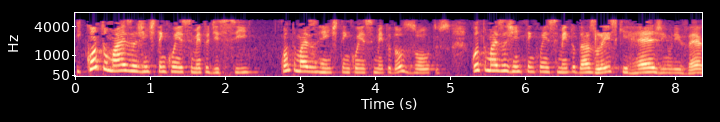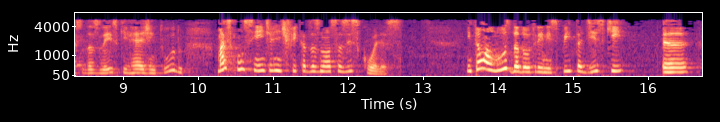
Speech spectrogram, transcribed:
e quanto mais a gente tem conhecimento de si, quanto mais a gente tem conhecimento dos outros, quanto mais a gente tem conhecimento das leis que regem o universo, das leis que regem tudo, mais consciente a gente fica das nossas escolhas. Então, a luz da doutrina espírita diz que uh,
